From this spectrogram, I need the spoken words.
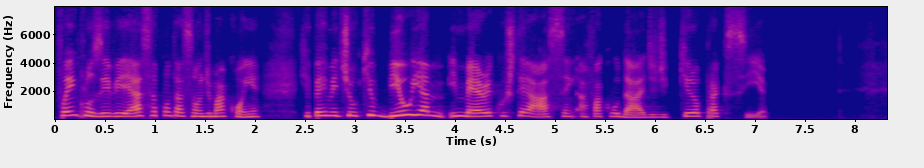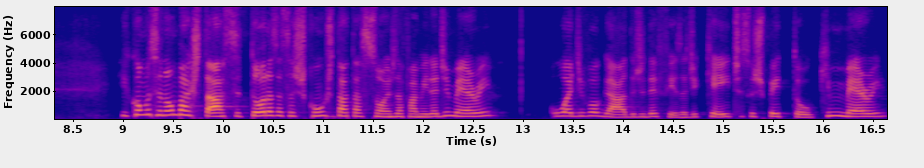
Foi inclusive essa plantação de maconha que permitiu que o Bill e, a, e Mary custeassem a faculdade de quiropraxia. E como se não bastasse todas essas constatações da família de Mary, o advogado de defesa de Kate suspeitou que Mary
